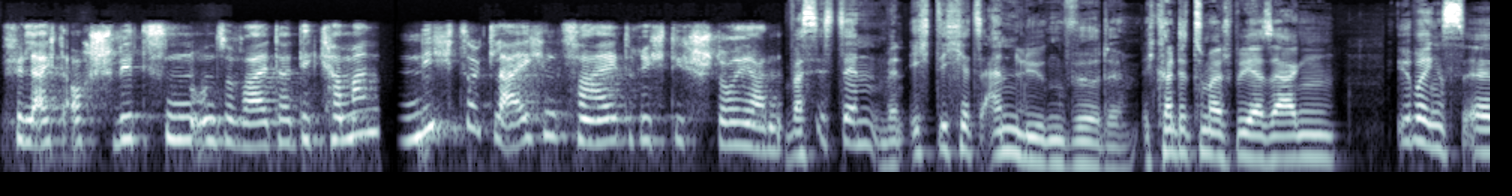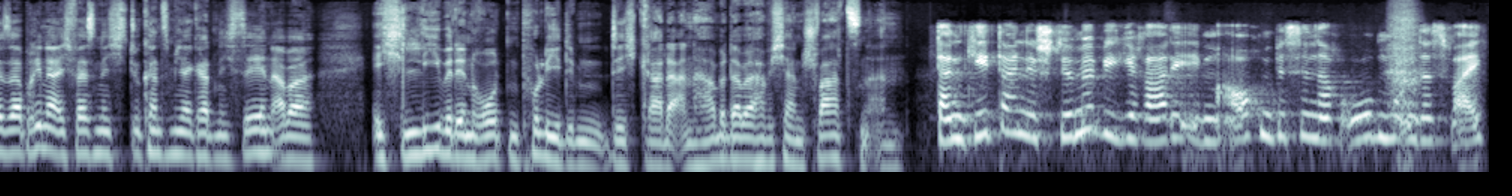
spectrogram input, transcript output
vielleicht auch Schwitzen und so weiter, die kann man nicht zur gleichen Zeit richtig steuern. Was ist denn, wenn ich dich jetzt anlügen würde? Ich könnte zum Beispiel ja sagen, Übrigens, äh, Sabrina, ich weiß nicht, du kannst mich ja gerade nicht sehen, aber ich liebe den roten Pulli, den, den ich gerade anhabe. Dabei habe ich ja einen schwarzen an. Dann geht deine Stimme, wie gerade eben auch, ein bisschen nach oben und das weicht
